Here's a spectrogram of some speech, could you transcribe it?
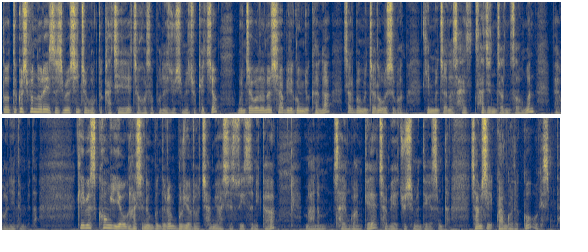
또 듣고 싶은 노래 있으시면 신청곡도 같이 적어서 보내주시면 좋겠죠. 문자 번호는 샵 1061, 짧은 문자는 50원, 긴 문자는 사, 사진 전송은 100원이 듭니다. KBS 콩 이용하시는 분들은 무료로 참여하실 수 있으니까 많은 사연과 함께 참여해 주시면 되겠습니다. 잠시 광고 듣고 오겠습니다.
